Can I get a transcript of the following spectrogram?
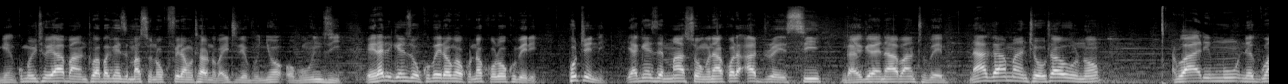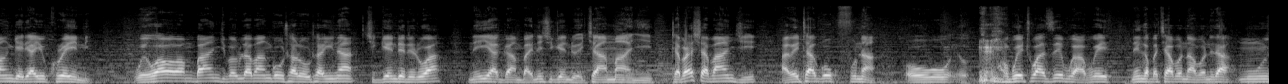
ng'enkumulito y'abantu abagenze maaso n'okufiira mu lutalo no bayitirivu nnyo obungi. Era bigenza okubeerawo nga ku lunaku olwokubiri putin yagenze maaso n'akola adresi ng'ayogera n'abantu be. N'agamba nti olutalo luno lwalimu neggwanga erya ukraine. Weewaawa bangi balulabanga olutalo olutalina kigendererwa naye yagamba alina ekigendo ekyamaanyi. Tabalasha bangi abeetaaga okufuna obwetwaze bwabwe naye nga bakyabonaabonera mu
